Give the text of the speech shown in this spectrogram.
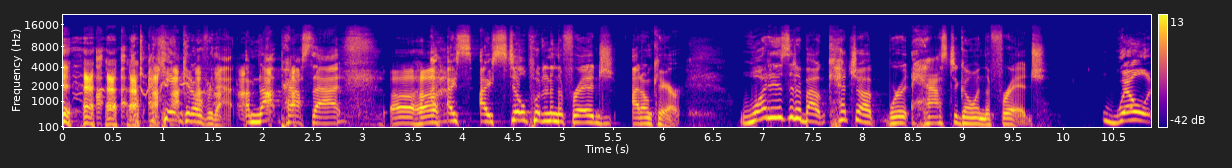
I, I- can't get over that. I'm not past that. Uh-huh. I, I, I still put it in the fridge. I don't care. What is it about ketchup where it has to go in the fridge? Well,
